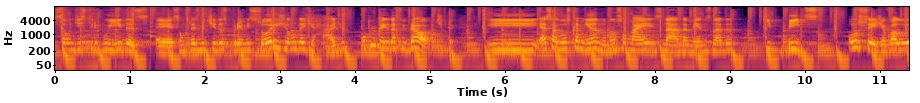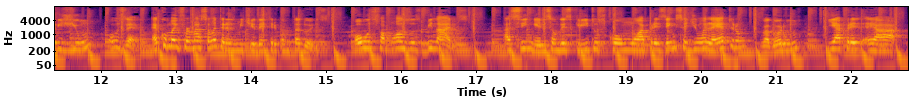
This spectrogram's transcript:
são distribuídas, é, são transmitidas por emissores de ondas de rádio ou por meio da fibra óptica. E essa luz caminhando não são mais nada menos nada que bits, ou seja, valores de 1 ou 0. É como a informação é transmitida entre computadores, ou os famosos binários. Assim, eles são descritos como a presença de um elétron, valor 1, e a, a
